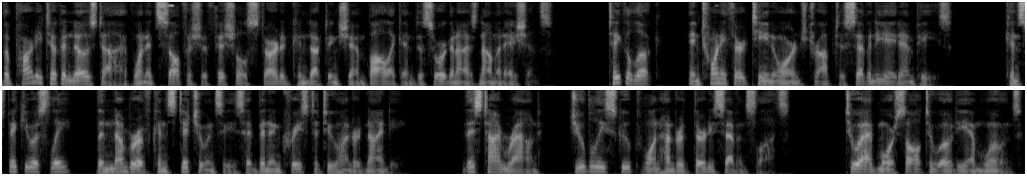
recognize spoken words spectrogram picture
the party took a nosedive when its selfish officials started conducting shambolic and disorganized nominations. Take a look, in 2013 Orange dropped to 78 MPs. Conspicuously, the number of constituencies had been increased to 290. This time round, Jubilee scooped 137 slots. To add more salt to ODM wounds,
